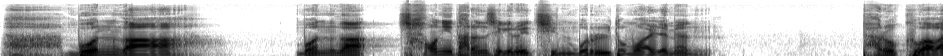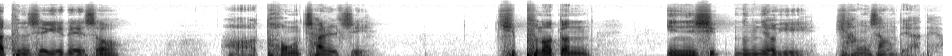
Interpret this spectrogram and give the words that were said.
하, 뭔가 뭔가 차원이 다른 세계로의 진보를 도모하려면 바로 그와 같은 세계에 대해서 어, 통찰지 깊은 어떤 인식 능력이 향상돼야 돼요.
